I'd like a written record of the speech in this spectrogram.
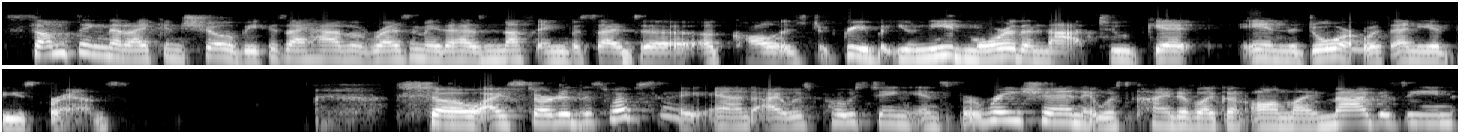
something that I can show because I have a resume that has nothing besides a, a college degree but you need more than that to get in the door with any of these brands so I started this website and I was posting inspiration. It was kind of like an online magazine.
